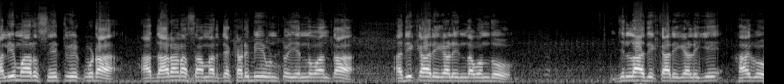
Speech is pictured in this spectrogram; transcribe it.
ಪಲಿಮಾರು ಸೇತುವೆ ಕೂಡ ಆ ಧಾರಣಾ ಸಾಮರ್ಥ್ಯ ಕಡಿಮೆ ಉಂಟು ಎನ್ನುವಂಥ ಅಧಿಕಾರಿಗಳಿಂದ ಒಂದು ಜಿಲ್ಲಾಧಿಕಾರಿಗಳಿಗೆ ಹಾಗೂ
